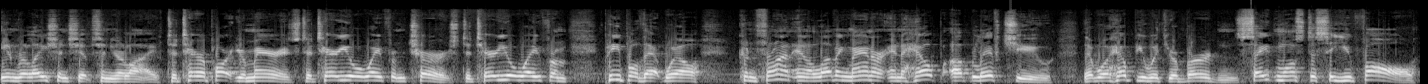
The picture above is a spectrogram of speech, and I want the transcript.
in relationships in your life, to tear apart your marriage, to tear you away from church, to tear you away from people that will confront in a loving manner and help uplift you, that will help you with your burdens. Satan wants to see you fall.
